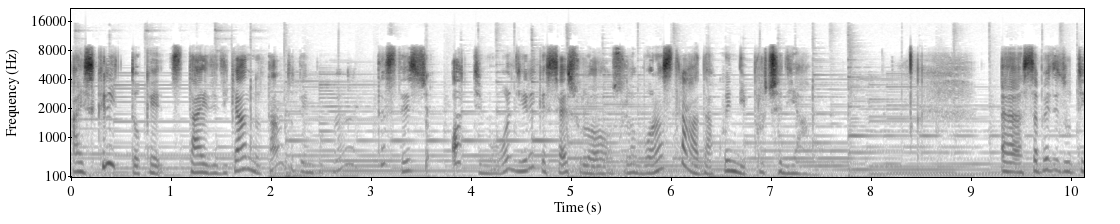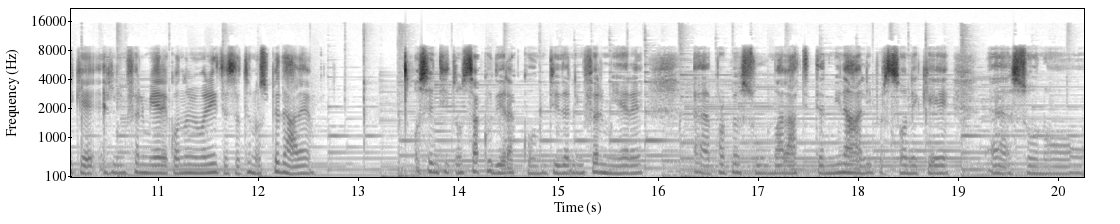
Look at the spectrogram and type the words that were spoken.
hai scritto che stai dedicando tanto tempo per te stesso, ottimo, vuol dire che sei sulla, sulla buona strada. Quindi procediamo. Uh, sapete tutti che l'infermiere, quando mio marito è stato in ospedale, ho sentito un sacco di racconti dall'infermiere eh, proprio su malati terminali, persone che eh, sono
